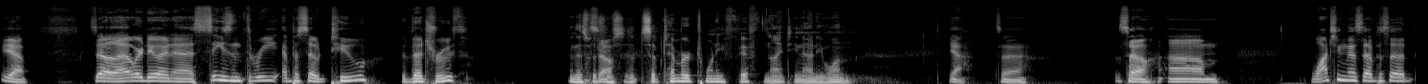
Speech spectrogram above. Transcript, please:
yeah. So uh, we're doing uh, season three, episode two, The Truth. and this was So- from September 25th, 1991. Yeah. So, so um, watching this episode,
